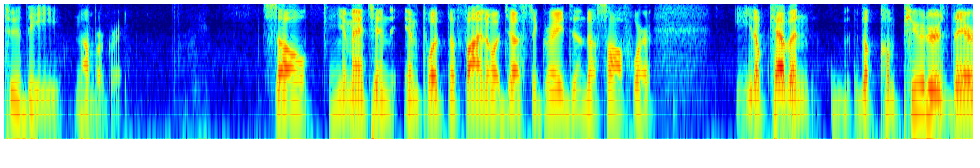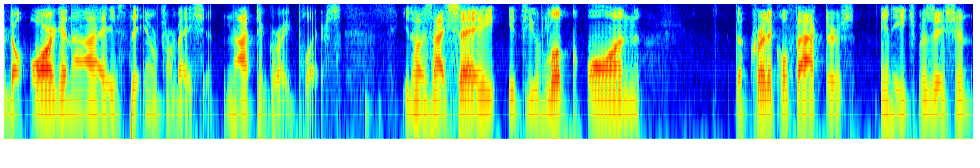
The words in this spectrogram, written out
to the number grade. So, you mentioned input the final adjusted grades into software. You know, Kevin, the computer's there to organize the information, not to grade players. You know, as I say, if you look on the critical factors in each position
